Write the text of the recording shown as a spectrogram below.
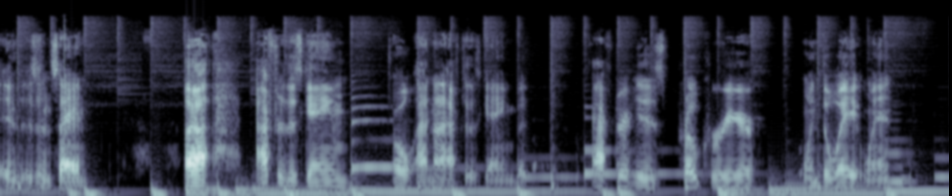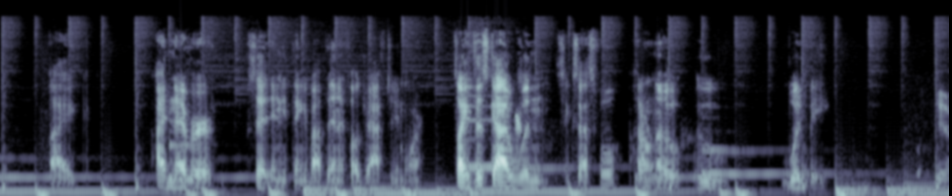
is insane. I, after this game, well, not after this game, but after his pro career went the way it went, like I never said anything about the NFL draft anymore. It's like if this guy wasn't successful, I don't know who would be. Yeah.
